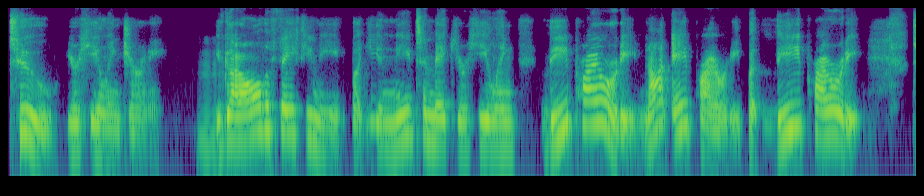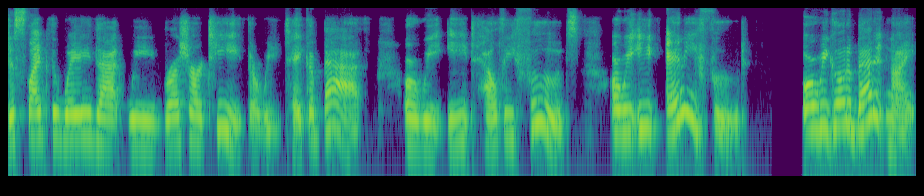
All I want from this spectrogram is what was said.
to your healing journey. Mm. You've got all the faith you need, but you need to make your healing the priority, not a priority, but the priority. Just like the way that we brush our teeth, or we take a bath, or we eat healthy foods, or we eat any food, or we go to bed at night.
